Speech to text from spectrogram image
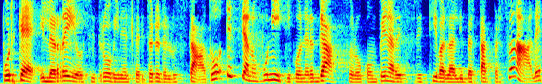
purché il reo si trovi nel territorio dello Stato e siano puniti con ergastolo con pena restrittiva alla libertà personale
